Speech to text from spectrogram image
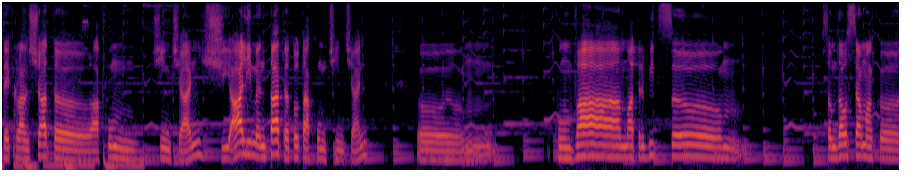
declanșată acum 5 ani și alimentată tot acum 5 ani, uh, cumva m-a trebuit să să-mi dau seama că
